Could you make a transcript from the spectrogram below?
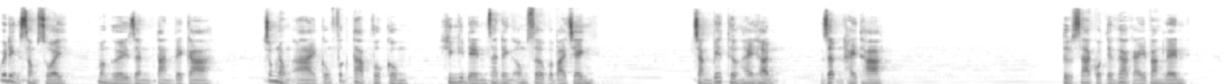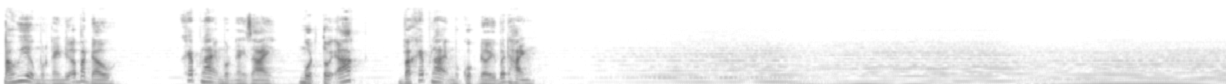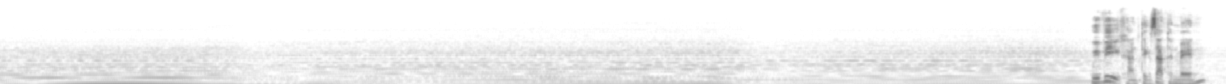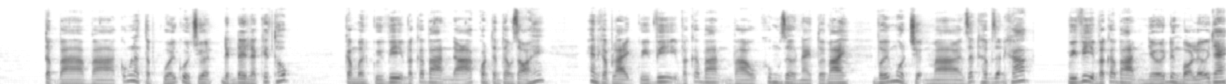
Quyết định xong xuôi, mọi người dần tàn về cả. Trong lòng ai cũng phức tạp vô cùng khi nghĩ đến gia đình ông Sở và bà Trinh. Chẳng biết thương hay hận, giận hay tha. Từ xa có tiếng gà gáy vang lên, báo hiệu một ngày nữa bắt đầu, khép lại một ngày dài, một tội ác và khép lại một cuộc đời bất hạnh. Quý vị khán thính giả thân mến, tập 3 và cũng là tập cuối của truyện đến đây là kết thúc. Cảm ơn quý vị và các bạn đã quan tâm theo dõi. Hẹn gặp lại quý vị và các bạn vào khung giờ này tối mai với một chuyện ma rất hấp dẫn khác. Quý vị và các bạn nhớ đừng bỏ lỡ nhé.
